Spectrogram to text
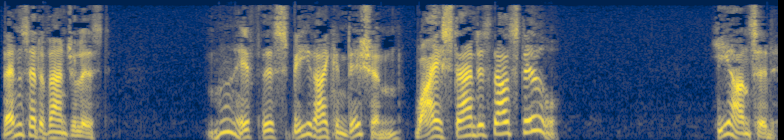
Then said Evangelist, If this be thy condition, why standest thou still? He answered,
